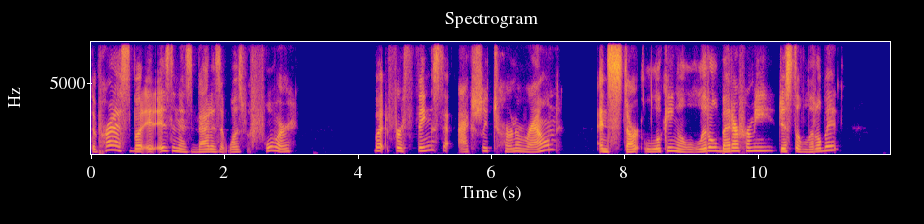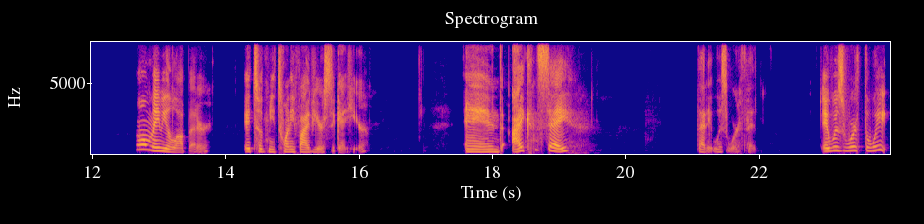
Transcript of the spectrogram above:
depressed, but it isn't as bad as it was before. But for things to actually turn around and start looking a little better for me, just a little bit, well, maybe a lot better. It took me 25 years to get here. And I can say that it was worth it. It was worth the wait,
